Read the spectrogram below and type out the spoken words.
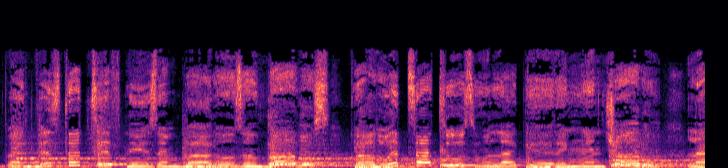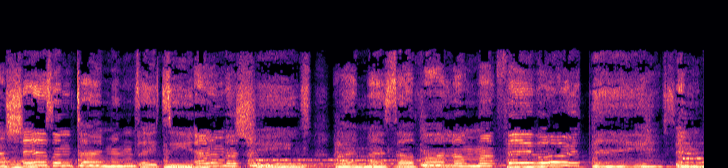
Breakfast at Tiffany's and bottles of bubbles. Girls with tattoos who like getting in trouble. Lashes and diamonds, ATM machines. Buy myself all of my favorite things.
